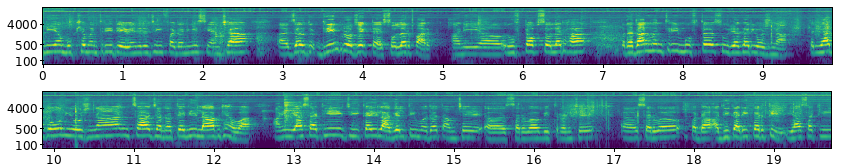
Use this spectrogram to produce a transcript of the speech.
माननीय मुख्यमंत्री देवेंद्रजी फडणवीस यांच्या जो ड्रीम प्रोजेक्ट आहे सोलर पार्क आणि रूफटॉप सोलर हा प्रधानमंत्री मुफ्त सूर्यघर योजना तर ह्या दोन योजनांचा जनतेने लाभ घ्यावा आणि यासाठी जी काही लागेल ती मदत आमचे सर्व वितरणचे सर्व पदा अधिकारी करतील यासाठी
